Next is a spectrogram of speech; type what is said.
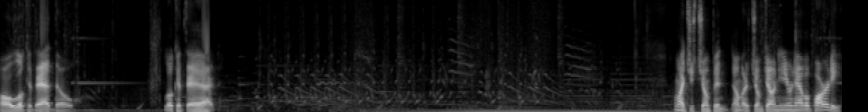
Oh, look at that, though. Look at that. I might just jump in. I'm gonna jump down here and have a party.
